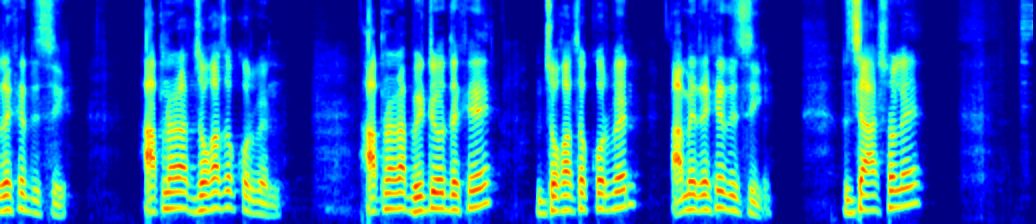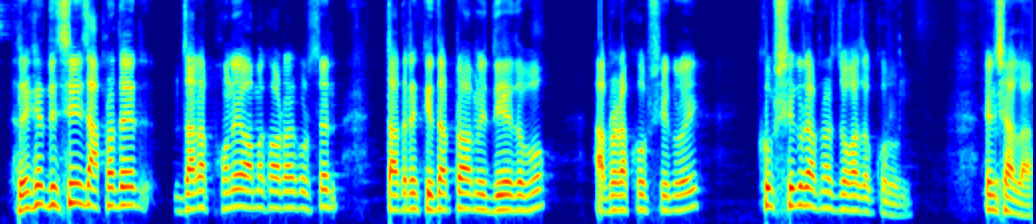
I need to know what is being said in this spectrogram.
রেখে দিছি। আপনারা যোগাযোগ করবেন। আপনারা ভিডিও দেখে যোগাযোগ করবেন, আমি রেখে দিছি। যে আসলে রেখে দিছি যে আপনাদের যারা ফোনে আমাকে অর্ডার করছেন, তাদের কিতাবটা আমি দিয়ে দেব। আপনারা খুব শীঘ্রই খুব শীঘ্রই আপনারা যোগাযোগ করুন ইনশাল্লাহ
